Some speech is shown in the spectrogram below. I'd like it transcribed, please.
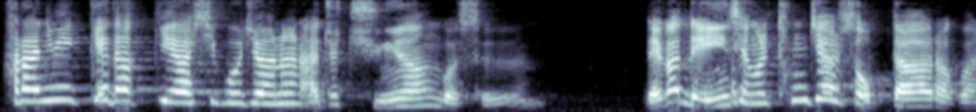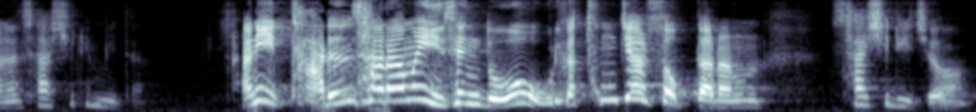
하나님이 깨닫게 하시고자 하는 아주 중요한 것은 내가 내 인생을 통제할 수 없다라고 하는 사실입니다. 아니, 다른 사람의 인생도 우리가 통제할 수 없다라는 사실이죠.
